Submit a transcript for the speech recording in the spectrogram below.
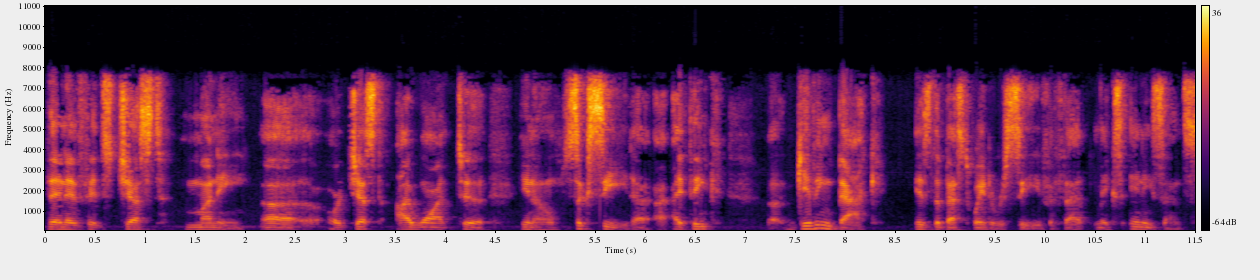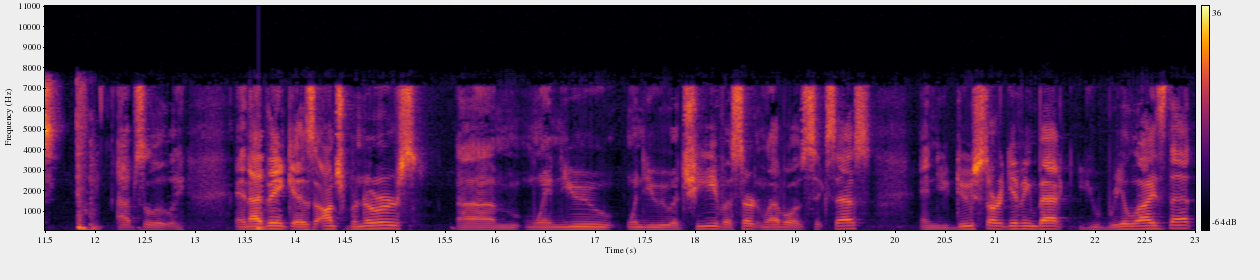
than if it's just money uh, or just I want to, you know, succeed. I, I think uh, giving back is the best way to receive, if that makes any sense. Absolutely, and I think as entrepreneurs, um, when you when you achieve a certain level of success and you do start giving back, you realize that,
